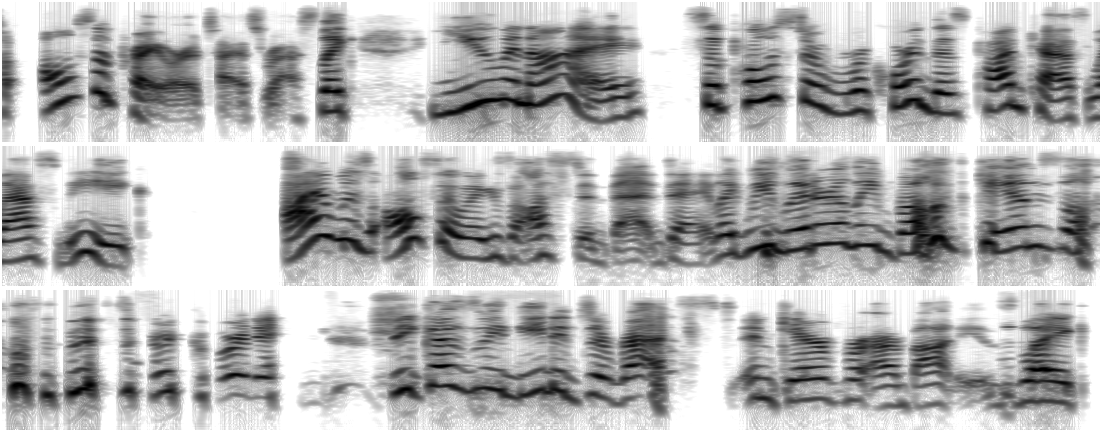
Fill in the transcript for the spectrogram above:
to also prioritize rest like you and i supposed to record this podcast last week I was also exhausted that day. Like we literally both canceled this recording because we needed to rest and care for our bodies. Like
